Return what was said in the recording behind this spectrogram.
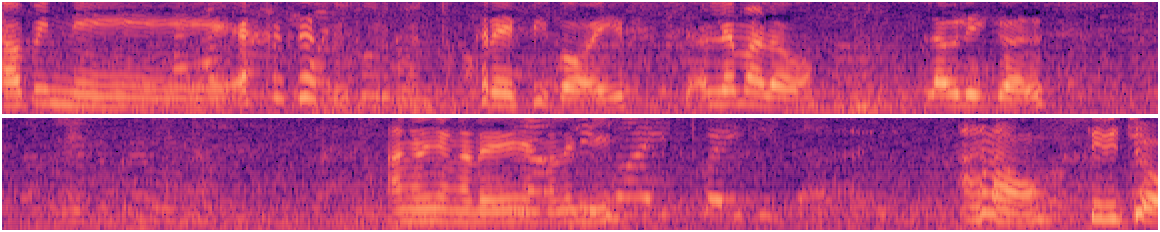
ആ പിന്നെ ക്രേസി ബോയ്സ് അല്ലേ മളോ? ലവ്ലി ഗേൾസ് അങ്ങനെ ഞങ്ങളുടെ ഞങ്ങളെ ഇനി ആണോ? തിരിച്ചോ?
